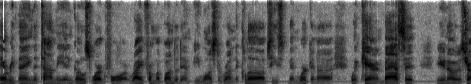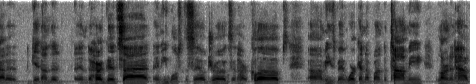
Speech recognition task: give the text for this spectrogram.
everything that Tommy and Ghost work for right from up under them. He wants to run the clubs. He's been working uh, with Karen Bassett, you know, to try to get under into her good side and he wants to sell drugs in her clubs. Um, he's been working up under Tommy, learning how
